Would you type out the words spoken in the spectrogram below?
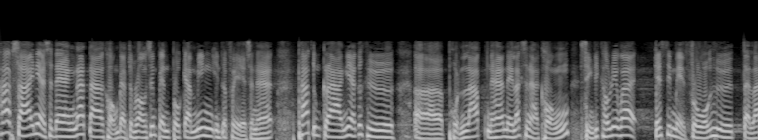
ภาพซ้ายเนี่ยแสดงหน้าตาของแบบจำลองซึ่งเป็นโปรแกรมมิ่งอินเทอร์เฟซนะฮะภาพตรงกลางเนี่ยก็คืออผลลัพธ์นะฮะในลักษณะของสิ่งที่เขาเรียกว่า estimate flow ก็คือแต่ละ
